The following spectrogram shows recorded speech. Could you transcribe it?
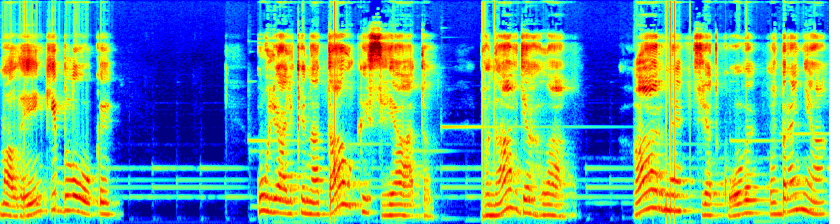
маленькі блоки. У ляльки Наталки свято. Вона вдягла гарне святкове вбрання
